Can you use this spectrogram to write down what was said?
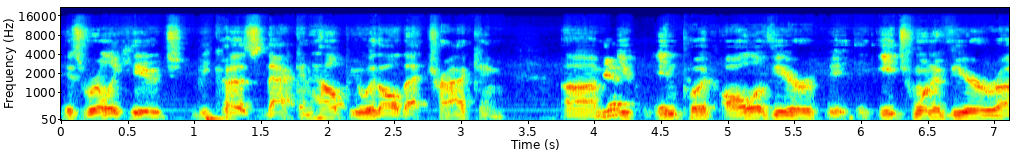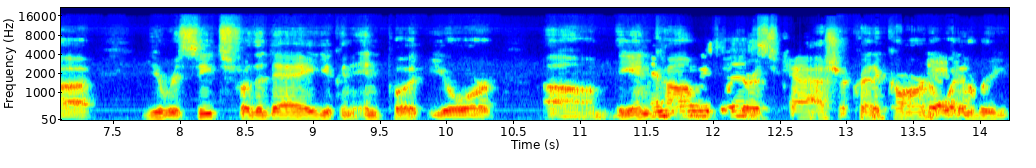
is really huge because that can help you with all that tracking. Um, Yeah. You can input all of your each one of your uh, your receipts for the day. You can input your um, the income, whether it's cash or credit card Yeah. or whatever. You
